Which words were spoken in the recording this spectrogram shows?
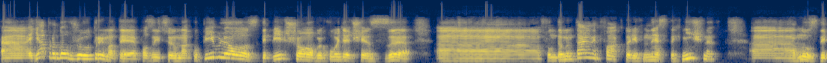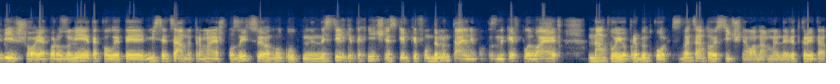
Е, Я продовжую утримати позицію на купівлю, здебільшого виходячи з е, фундаментальних факторів, не з технічних. А, ну, здебільшого, як ви розумієте, коли ти місяцями тримаєш позицію, ну тут не стільки технічні, скільки фундаментальні показники впливають на твою прибутковість. 20 січня вона в мене відкрита.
